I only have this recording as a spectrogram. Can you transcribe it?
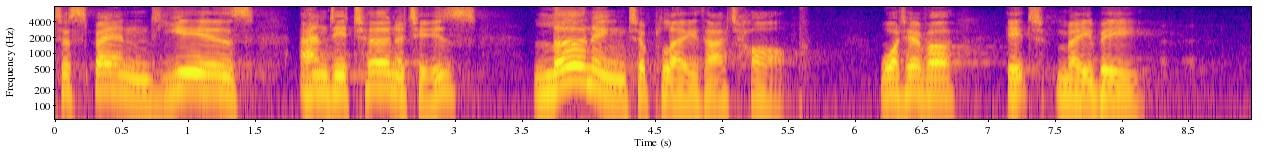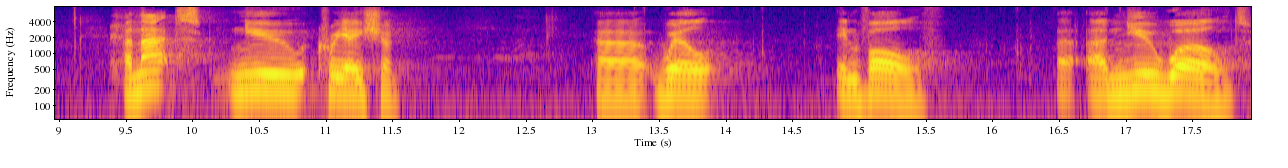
to spend years and eternities learning to play that harp, whatever it may be. And that new creation uh, will involve a, a new world.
